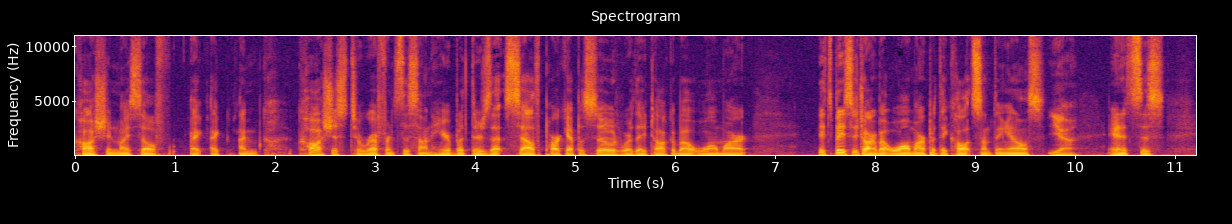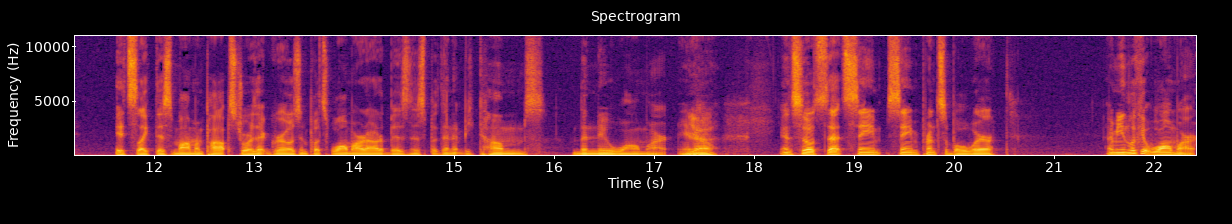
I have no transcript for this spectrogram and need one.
caution myself I, I I'm cautious to reference this on here but there's that South Park episode where they talk about Walmart it's basically talking about Walmart but they call it something else yeah. and it's this it's like this mom and pop store that grows and puts Walmart out of business, but then it becomes the new Walmart, you Yeah. know. And so it's that same same principle where I mean, look at Walmart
